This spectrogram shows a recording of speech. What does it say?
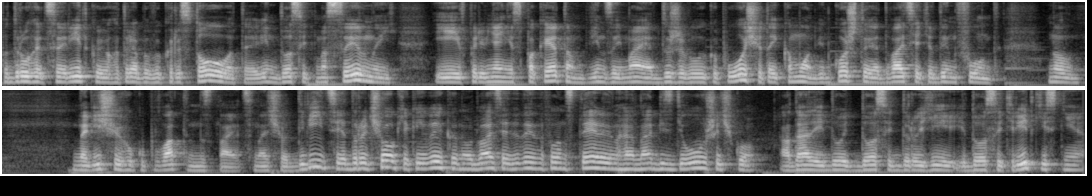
По-друге, це рідко його треба використовувати. Він досить масивний. І в порівнянні з пакетом він займає дуже велику площу, та й камон, він коштує 21 фунт. Ну, навіщо його купувати, не знаю. Це наче, от, дивіться, я дурачок, який виконав 21 фунт стерлінга на бізділушечку. А далі йдуть досить дорогі і досить рідкісні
